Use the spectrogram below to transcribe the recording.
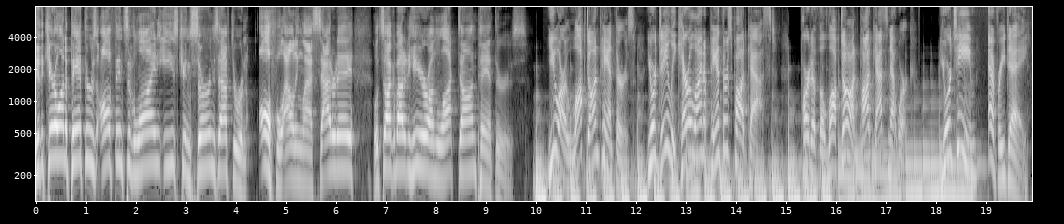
Did the Carolina Panthers offensive line ease concerns after an awful outing last Saturday? Let's talk about it here on Locked On Panthers. You are Locked On Panthers, your daily Carolina Panthers podcast. Part of the Locked On Podcast Network. Your team every day.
